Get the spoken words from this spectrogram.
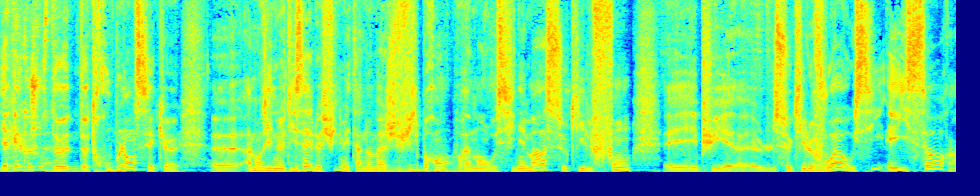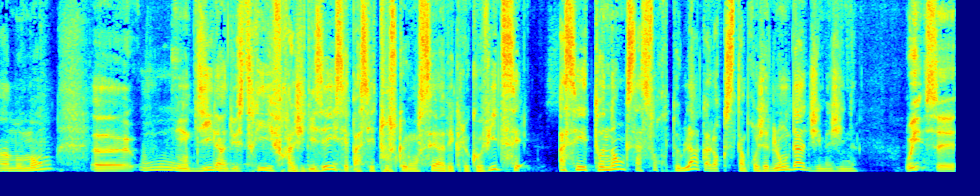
Il y a quelque chose de, troublant c'est que Amandine le disait le film est un hommage vibrant vraiment au cinéma ceux qui le font et, et puis ceux qui le voient aussi. Et il sort à un moment où on dit l'industrie fragilisée il s'est passé tout ce que l'on sait avec le Covid. C'est assez étonnant que ça sorte là, alors que c'est un projet de longue date, j'imagine. Oui, c'est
